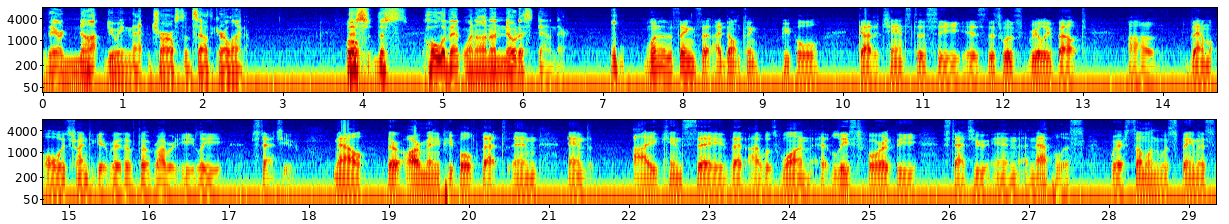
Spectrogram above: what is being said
they are not doing that in Charleston, South Carolina. Well- this this whole event went on unnoticed down there. One of the things that I don't think people got a chance to see is this was really about uh, them always trying to get rid of the Robert E. Lee statue. Now there are many people that and and I can say that I was one at least for the statue in Annapolis where someone was famous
